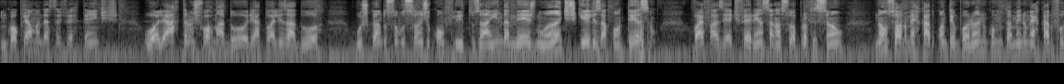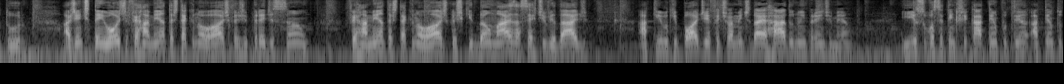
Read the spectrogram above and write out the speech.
Em qualquer uma dessas vertentes, o olhar transformador e atualizador, buscando soluções de conflitos, ainda mesmo antes que eles aconteçam, vai fazer a diferença na sua profissão, não só no mercado contemporâneo, como também no mercado futuro. A gente tem hoje ferramentas tecnológicas de predição, ferramentas tecnológicas que dão mais assertividade àquilo que pode efetivamente dar errado no empreendimento. E isso você tem que ficar atento, atento,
